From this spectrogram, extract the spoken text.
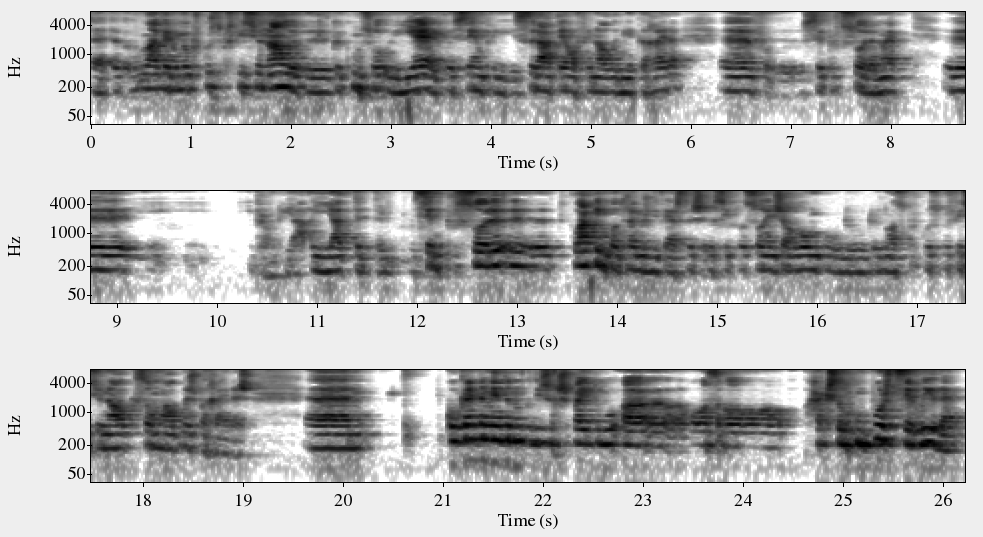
Uh, vamos lá ver, o meu percurso profissional, uh, que começou e é, foi sempre e será até ao final da minha carreira, uh, ser professora, não é? Pronto, e, há, e há, sendo professor, claro que encontramos diversas situações ao longo do, do nosso percurso profissional que são algumas barreiras. concretamente no que diz respeito a, à questão como posto de ser líder,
